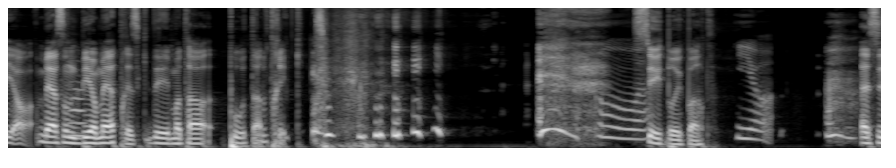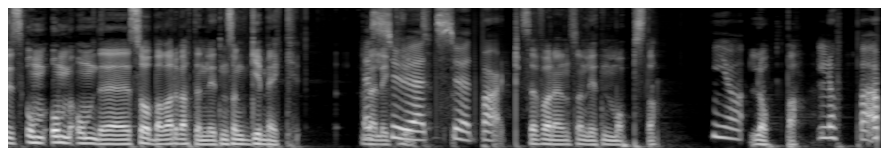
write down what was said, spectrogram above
Ja, med sånn biometrisk De må ta potavtrykk. oh. Sykt brukbart. ja. Jeg synes om, om, om det så bare hadde vært en liten sånn gimmick Veldig søt, søt bart. Se for deg en sånn liten mops, da. Ja. Loppa. Loppa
